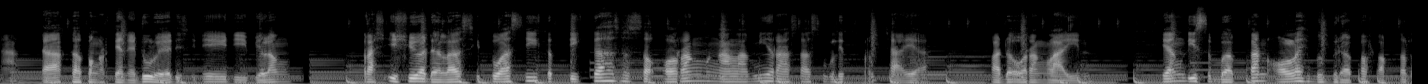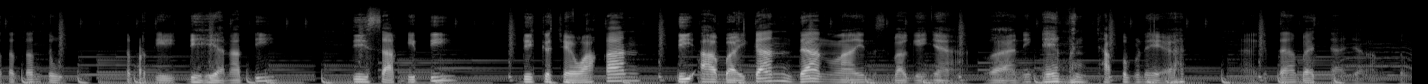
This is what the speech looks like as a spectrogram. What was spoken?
Nah, kita ke pengertiannya dulu ya. Di sini dibilang trust issue adalah situasi ketika seseorang mengalami rasa sulit percaya pada orang lain yang disebabkan oleh beberapa faktor tertentu seperti dihianati, disakiti, dikecewakan, diabaikan dan lain sebagainya. Wah ini kayak mencakup nih ya. Nah kita baca aja langsung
